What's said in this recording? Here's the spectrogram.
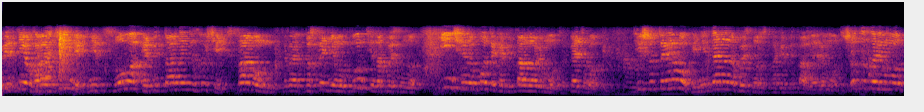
Везде в гарантійних ні слова капітальний не звучить. В самому в останньому пункті написано інші роботи капітального ремонту 5 років. Ті, що 3 роки, ніде не написано, що це капітальний ремонт. Що це за ремонт?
